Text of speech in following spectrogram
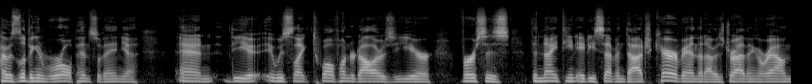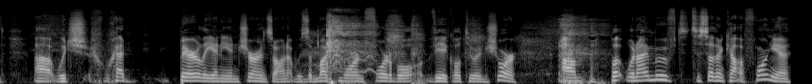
I was living in rural Pennsylvania, and the it was like twelve hundred dollars a year versus the 1987 Dodge Caravan that I was driving around, uh, which had barely any insurance on it. Was a much more affordable vehicle to insure. Um, but when I moved to Southern California,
